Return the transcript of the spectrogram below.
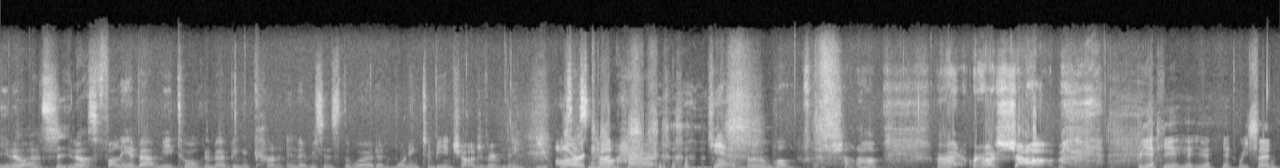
you know what's you know what's funny about me talking about being a cunt in every sense of the word and wanting to be in charge of everything? You are a cunt. how- yeah, but well, shut up. All right, all right, shut up. But yeah, yeah, yeah, yeah, yeah. What you saying?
